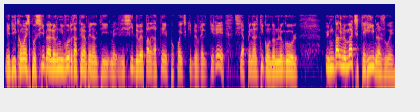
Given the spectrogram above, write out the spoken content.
Et disent comment est-ce possible à leur niveau de rater un penalty? Mais s'il ne devait pas le rater, pourquoi est-ce qu'il devrait le tirer S'il y a penalty, qu'on donne le goal? Une balle de match, c'est terrible à jouer.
